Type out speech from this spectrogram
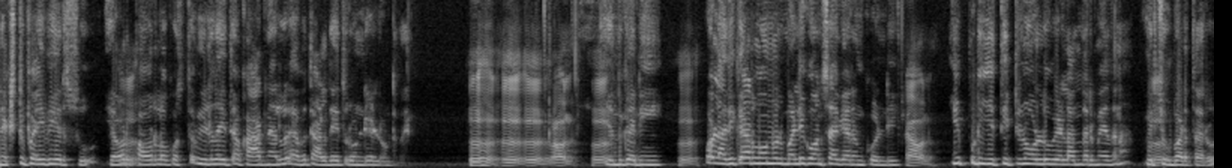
నెక్స్ట్ ఫైవ్ ఇయర్స్ ఎవరు పవర్లోకి వస్తే వీళ్ళదైతే ఒక ఆరు నెలలు లేకపోతే వాళ్ళదైతే రెండేళ్ళు ఉంటుంది ఎందుకని. వాళ్ళు అధికారంలో ఉన్న మళ్ళీ కొనసాగారు అనుకోండి ఇప్పుడు ఈ తిట్టిన వాళ్ళు వీళ్ళందరి మీదన విరుచుకుపడతారు.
